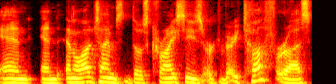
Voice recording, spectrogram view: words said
and, and, and a lot of times those crises are very tough for us.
